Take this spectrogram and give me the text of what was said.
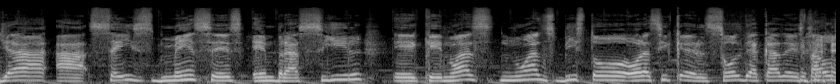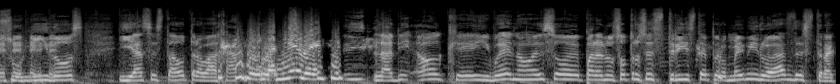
ya a seis meses en Brasil eh, que no has no has visto ahora sí que el sol de acá de Estados Unidos y has estado trabajando La nieve. y la ni- ok, bueno, eso eh, para nosotros es triste, pero maybe lo has de extra-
